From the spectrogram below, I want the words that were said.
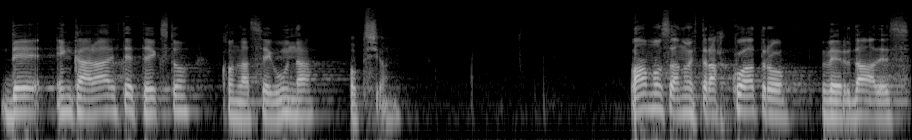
de encarar este texto con la segunda opción. Vamos a nuestras cuatro verdades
